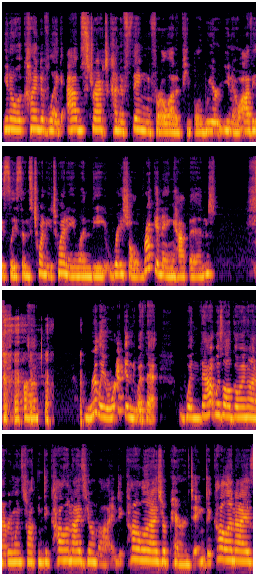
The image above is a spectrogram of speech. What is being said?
you know, a kind of like abstract kind of thing for a lot of people. We're, you know, obviously since 2020, when the racial reckoning happened, um, really reckoned with it. When that was all going on, everyone's talking decolonize your mind, decolonize your parenting, decolonize,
